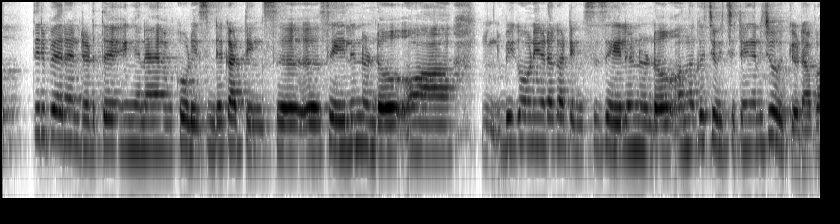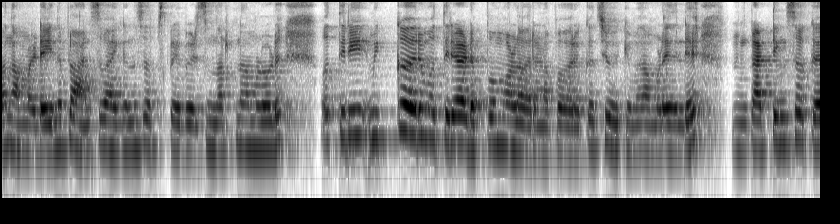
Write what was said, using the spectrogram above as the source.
ഒത്തിരി പേര് എന്റെ അടുത്ത് ഇങ്ങനെ കോളീസിന്റെ കട്ടിങ്സ് സെയിലിനുണ്ടോ ബിഗോണിയുടെ കട്ടിങ്സ് സെയിലിനുണ്ടോ എന്നൊക്കെ ചോദിച്ചിട്ട് ഇങ്ങനെ ചോദിക്കൂട്ടോ. കേട്ടോ അപ്പോൾ നമ്മുടെ ഇന്ന് പ്ലാൻസ് വാങ്ങിക്കുന്ന സബ്സ്ക്രൈബേഴ്സ് എന്ന് പറഞ്ഞിട്ട് നമ്മളോട് ഒത്തിരി മിക്കവരും ഒത്തിരി അടുപ്പമുള്ളവരാണ്. അപ്പോൾ അവരൊക്കെ ചോദിക്കുമ്പോൾ നമ്മൾ ഇതിന്റെ കട്ടിങ്സ് ഒക്കെ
